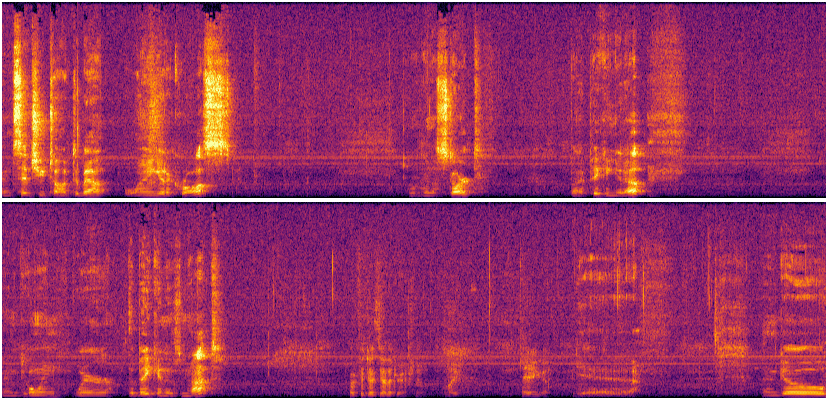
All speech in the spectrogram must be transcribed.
And since you talked about laying it across, we're going to start by picking it up and going where the bacon is not. What if it does the other direction? Like, there you go. Yeah. And go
